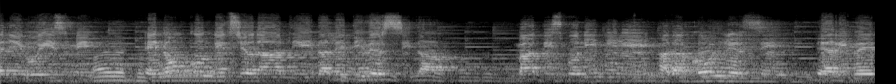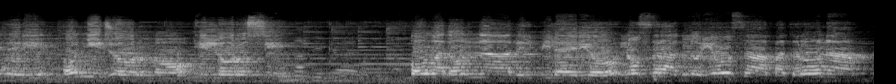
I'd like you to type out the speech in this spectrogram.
dagli egoismi e non condizionati dalle diversità, ma disponibili ad accogliersi e a ripetere ogni giorno il loro sì. O Madonna del Pilerio, nostra gloriosa patrona,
